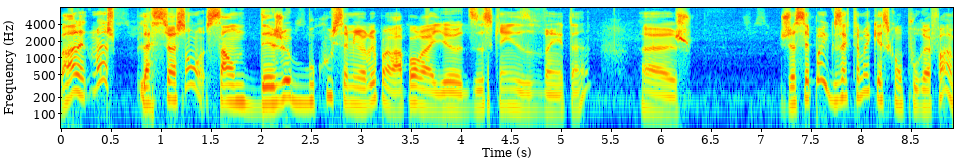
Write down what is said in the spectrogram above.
Ben, honnêtement, la situation semble déjà beaucoup s'améliorer par rapport à il y a 10, 15, 20 ans. Euh, je, ne sais pas exactement qu'est-ce qu'on pourrait faire.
